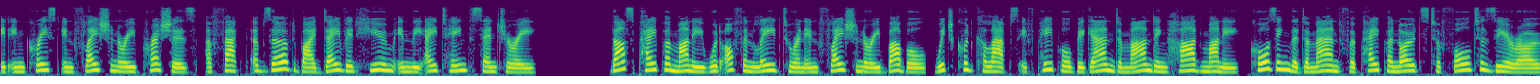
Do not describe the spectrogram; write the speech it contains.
it increased inflationary pressures, a fact observed by David Hume in the 18th century. Thus paper money would often lead to an inflationary bubble, which could collapse if people began demanding hard money, causing the demand for paper notes to fall to zero.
